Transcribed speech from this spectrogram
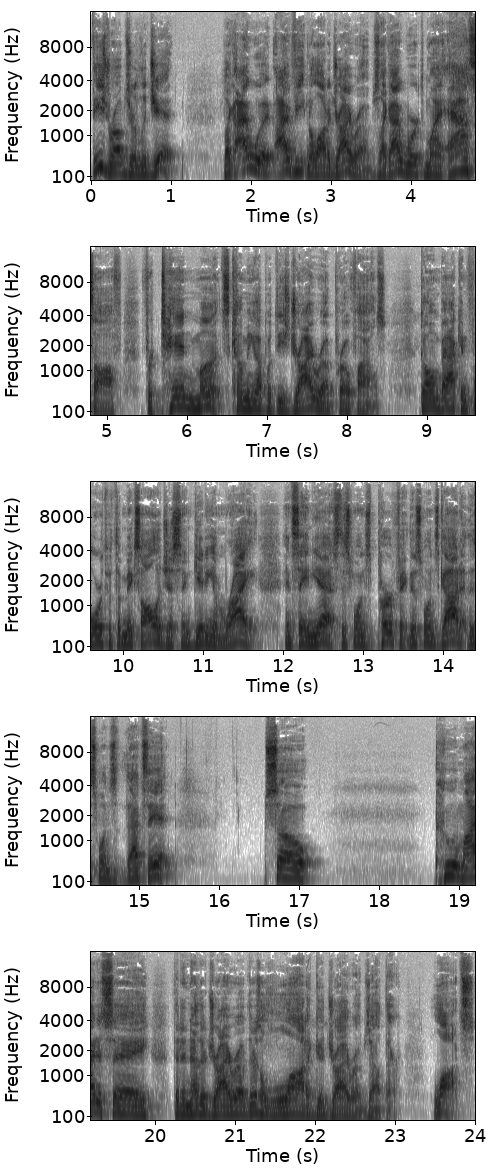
These rubs are legit." Like I would I've eaten a lot of dry rubs. Like I worked my ass off for 10 months coming up with these dry rub profiles. Going back and forth with the mixologist and getting them right and saying, "Yes, this one's perfect. This one's got it. This one's that's it." So who am I to say that another dry rub? There's a lot of good dry rubs out there, lots.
